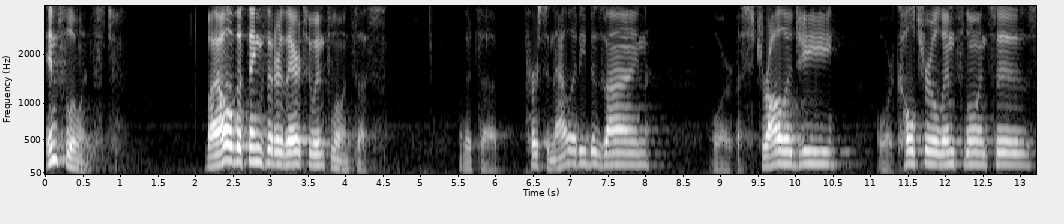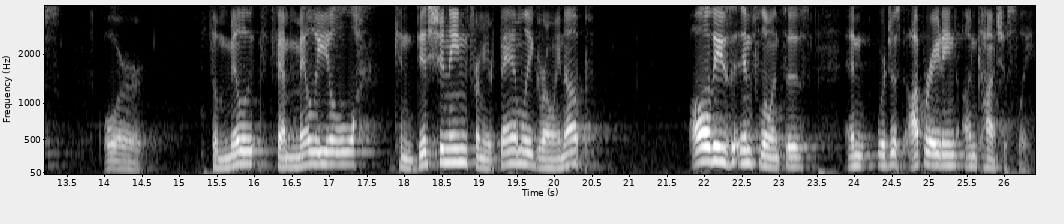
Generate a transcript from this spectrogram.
Influenced by all the things that are there to influence us, whether it's a personality design, or astrology or cultural influences or familial, familial conditioning from your family growing up. All these influences, and we're just operating unconsciously,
